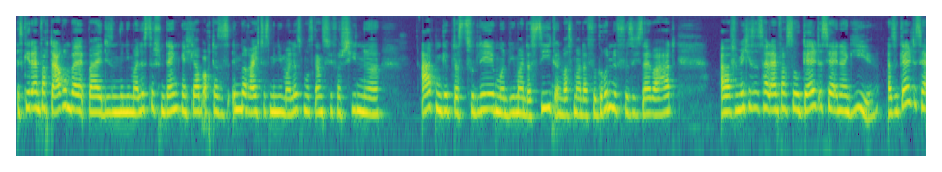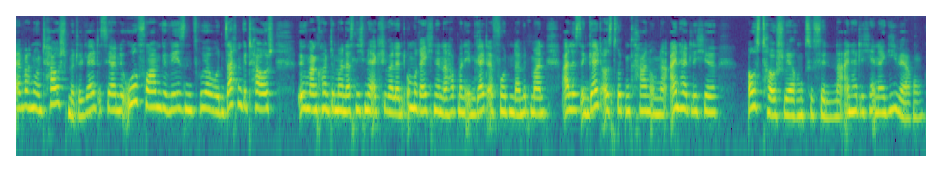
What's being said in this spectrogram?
es geht einfach darum, bei, bei diesem minimalistischen Denken, ich glaube auch, dass es im Bereich des Minimalismus ganz viele verschiedene Arten gibt, das zu leben und wie man das sieht und was man da für Gründe für sich selber hat. Aber für mich ist es halt einfach so, Geld ist ja Energie. Also Geld ist ja einfach nur ein Tauschmittel. Geld ist ja eine Urform gewesen. Früher wurden Sachen getauscht. Irgendwann konnte man das nicht mehr äquivalent umrechnen. Dann hat man eben Geld erfunden, damit man alles in Geld ausdrücken kann, um eine einheitliche Austauschwährung zu finden, eine einheitliche Energiewährung.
